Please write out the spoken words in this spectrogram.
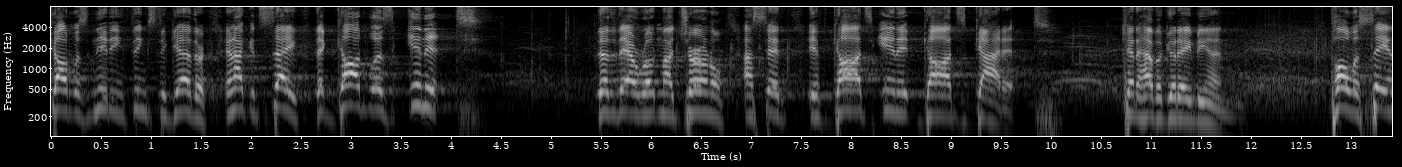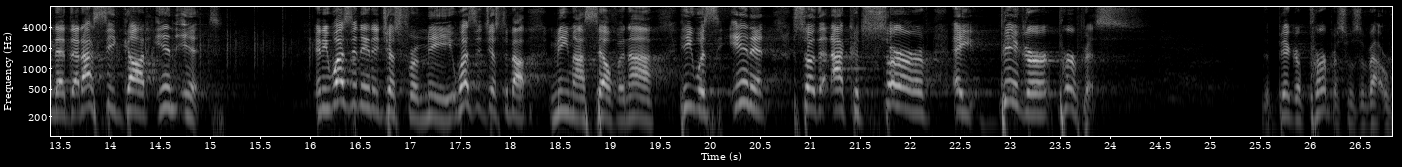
God was knitting things together. And I could say that God was in it. The other day I wrote in my journal, I said, if God's in it, God's got it. Can I have a good amen? Paul is saying that, that I see God in it. And he wasn't in it just for me. It wasn't just about me, myself, and I. He was in it so that I could serve a bigger purpose. The bigger purpose was about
